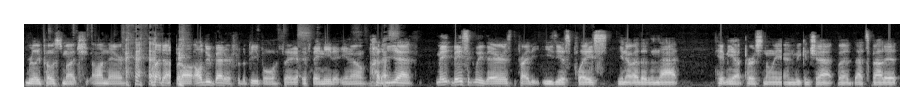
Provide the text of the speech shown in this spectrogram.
really post much on there, but uh, but I'll, I'll, do better for the people if they if they need it, you know. But uh, yeah, ma- basically, there is probably the easiest place, you know. Other than that, hit me up personally and we can chat. But that's about it.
